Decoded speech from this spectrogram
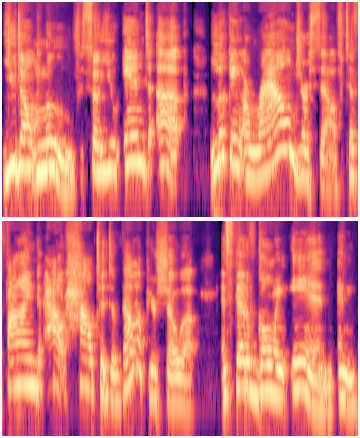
you don't move. So you end up looking around yourself to find out how to develop your show up instead of going in and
